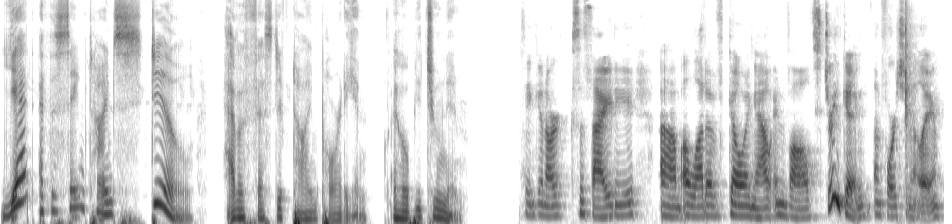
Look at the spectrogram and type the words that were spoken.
yet at the same time still have a festive time partying. I hope you tune in. I think in our society, um, a lot of going out involves drinking, unfortunately.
